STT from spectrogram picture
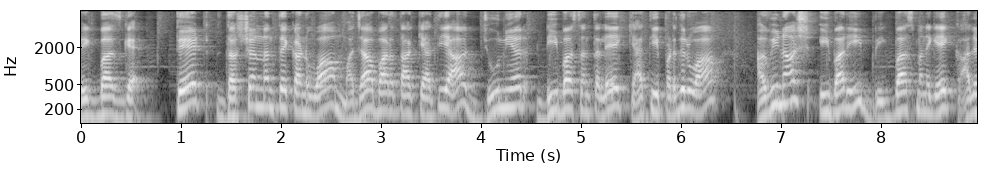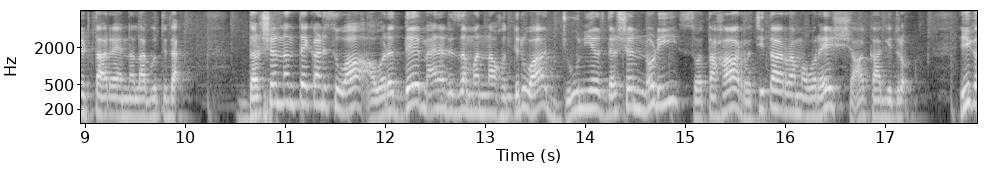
ಬಿಗ್ ಬಾಸ್ಗೆ. ತೇಟ್ ದರ್ಶನ್ನಂತೆ ಕಾಣುವ ಮಜಾ ಭಾರತ ಖ್ಯಾತಿಯ ಜೂನಿಯರ್ ಡಿ ಬಾಸ್ ಅಂತಲೇ ಖ್ಯಾತಿ ಪಡೆದಿರುವ ಅವಿನಾಶ್ ಈ ಬಾರಿ ಬಿಗ್ ಬಾಸ್ ಮನೆಗೆ ಕಾಲಿಡ್ತಾರೆ ಎನ್ನಲಾಗುತ್ತಿದೆ ದರ್ಶನ್ ಅಂತೆ ಕಾಣಿಸುವ ಅವರದ್ದೇ ಮ್ಯಾನರಿಸಮ್ ಅನ್ನ ಹೊಂದಿರುವ ಜೂನಿಯರ್ ದರ್ಶನ್ ನೋಡಿ ಸ್ವತಃ ರಚಿತಾ ರಾಮ್ ಅವರೇ ಶಾಕ್ ಆಗಿದ್ರು. ಈಗ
